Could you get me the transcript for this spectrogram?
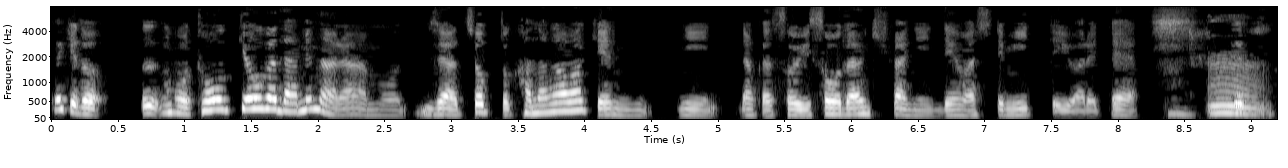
だけど、うもう東京がダメなら、もう、じゃあちょっと神奈川県に、なんかそういう相談機関に電話してみって言われて、でうん。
